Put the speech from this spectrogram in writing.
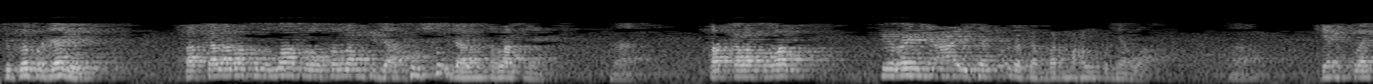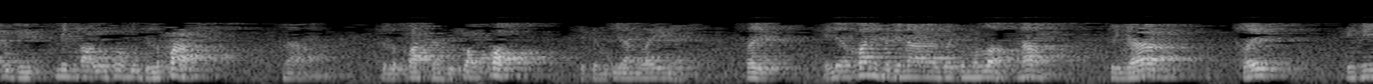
juga berdalil tatkala Rasulullah SAW tidak khusyuk dalam salatnya. Nah, tatkala salat tirainya Aisyah itu ada gambar makhluk bernyawa. Nah, yang setelah itu diminta langsung untuk dilepas. Nah, dilepas dan dicopot diganti yang lainnya. Baik. Ini akhwan yang azakumullah. Nah, sehingga baik ini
